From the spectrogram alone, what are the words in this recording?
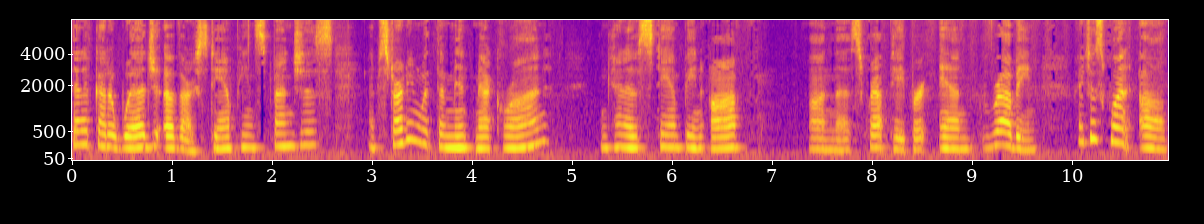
Then I've got a wedge of our stamping sponges. I'm starting with the Mint Macaron kind of stamping off on the scrap paper and rubbing. I just want a,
